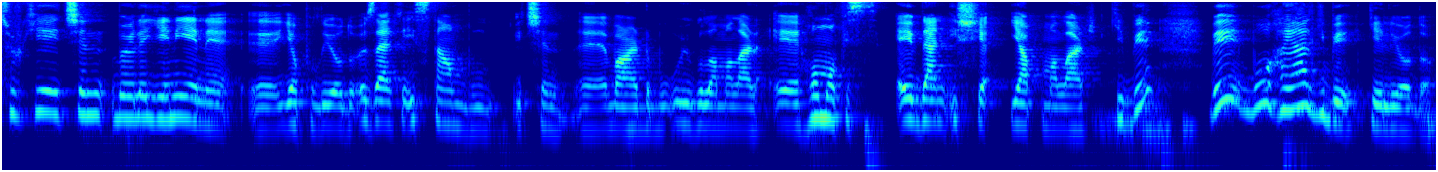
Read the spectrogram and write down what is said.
Türkiye için böyle yeni yeni yapılıyordu. Özellikle İstanbul için vardı bu uygulamalar. Home office, evden iş ya- yapmalar gibi. Ve bu hayal gibi geliyordu.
